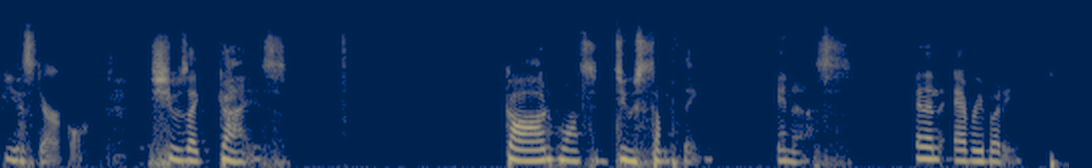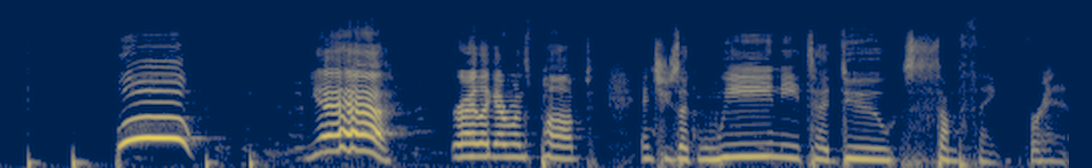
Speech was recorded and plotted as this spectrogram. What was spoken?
be hysterical. She was like, guys, God wants to do something in us. And then everybody, Woo! Yeah. Right? Like everyone's pumped. And she's like, we need to do something for him.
